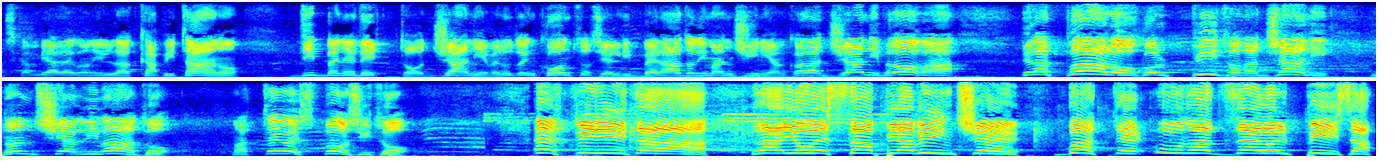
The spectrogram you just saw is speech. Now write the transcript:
Scambiare con il capitano di Benedetto. Gianni è venuto incontro, si è liberato di Mancini. Ancora Gianni prova. Il palo colpito da Gianni. Non ci è arrivato. Matteo Esposito. È finita! La Juve Stabia vince! Batte 1-0 il Pisa.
